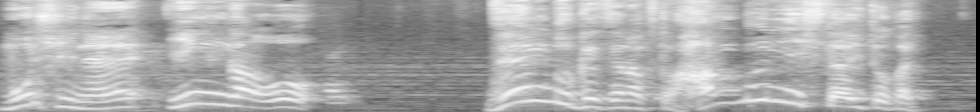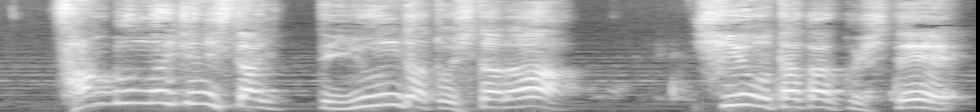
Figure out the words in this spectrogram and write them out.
もしね、因果を全部消せなくて半分にしたいとか、3分の1にしたいって言うんだとしたら、火を高くして、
